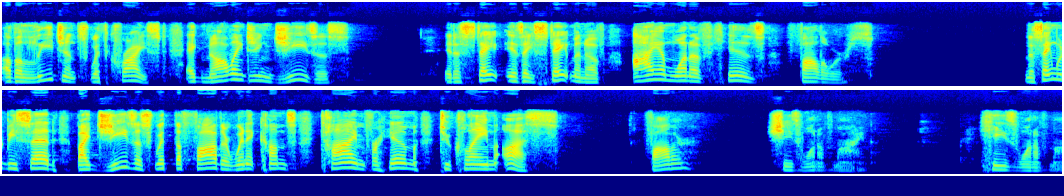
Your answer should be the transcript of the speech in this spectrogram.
of allegiance with Christ, acknowledging Jesus. It is, state, is a statement of, I am one of his followers. The same would be said by Jesus with the Father when it comes time for him to claim us. Father, she's one of mine. He's one of mine.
